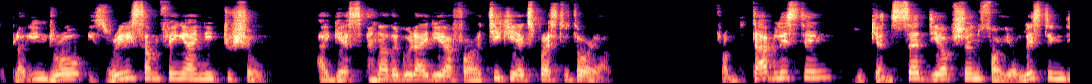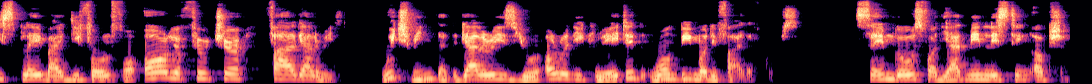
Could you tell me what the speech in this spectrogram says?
The plugin draw is really something I need to show. I guess another good idea for a Tiki Express tutorial. From the tab listing, you can set the option for your listing display by default for all your future file galleries, which means that the galleries you already created won't be modified, of course. Same goes for the admin listing option.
